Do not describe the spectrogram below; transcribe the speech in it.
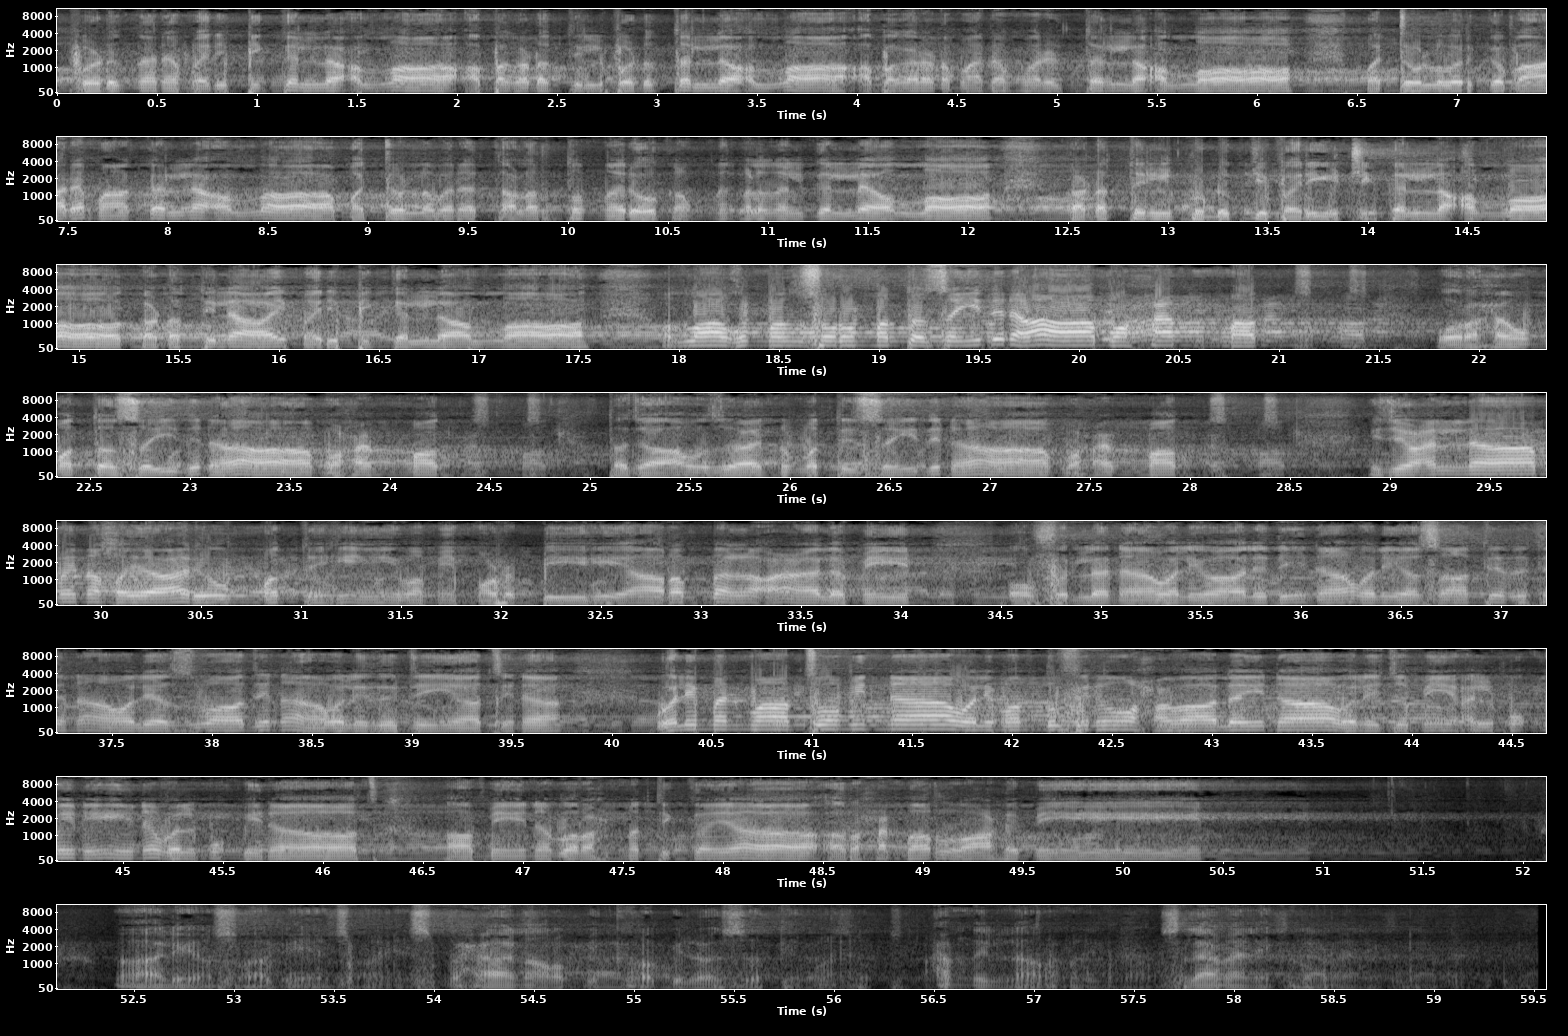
പെടുന്നനെ മരിപ്പിക്കല്ല അല്ലാ അപകടത്തിൽ പെടുത്തല്ല അല്ലാ അപകടമരം വരുത്തല്ല അല്ലാ മറ്റുള്ളവർക്ക് ഭാരമാക്കല്ല അല്ലാ മറ്റുള്ളവരെ തളർത്തുന്ന രോഗം നിങ്ങൾ നൽകല്ല അല്ലാ കടത്തിൽ കുടുക്കി പരീക്ഷിക്കല്ല അല്ലാ കടത്തിലായി മരിപ്പിക്കല്ല അല്ലാ اللهم انصر أمة سيدنا محمد تجاوز عن أمة سيدنا محمد. اجعلنا من خيار أمته ومن محبيه يا رب العالمين. اغفر لنا ولوالدينا ولأساتذتنا ولأزواجنا ولذرياتنا. ولمن ماتوا منا ولمن دفنوا حوالينا ولجميع المؤمنين والمؤمنات. آمين برحمتك يا أرحم الراحمين. آله وصحبه أجمعين. سبحان ربك رب العزة. الحمد لله رب العالمين. السلام عليكم.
